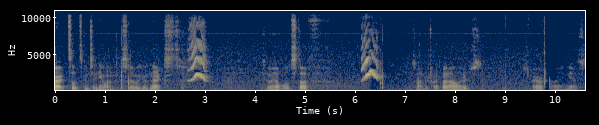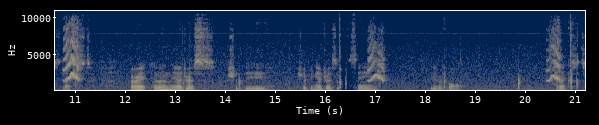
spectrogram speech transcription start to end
All right. So let's continue on. So we got next. So we have all the stuff. It's one hundred twenty-five dollars. Just verifying. Yes. Next. All right, and then the address should be shipping address is the same. Beautiful. Next.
